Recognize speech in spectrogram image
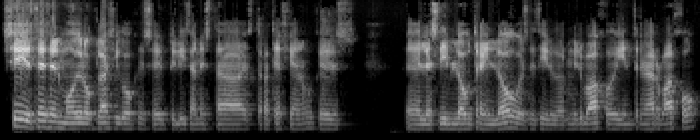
Sí, este es el modelo clásico que se utiliza en esta estrategia, ¿no? Que es el sleep low, train low, es decir, dormir bajo y entrenar bajo.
